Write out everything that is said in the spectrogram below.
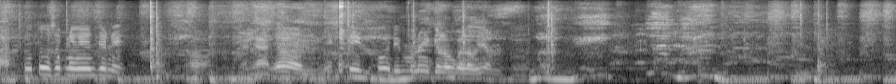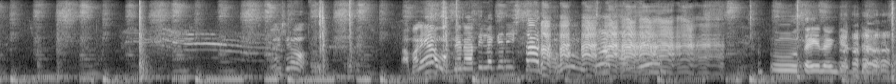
Ha? Tutusok lang yan dyan eh. Oh, ganyan. Yan, ikutin po, di mo na igalaw-galaw yan. Ay, Chow! Tama na yan, huwag na natin lagyan ng stand. Oo, oh, tayo ng ganda. Ko.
